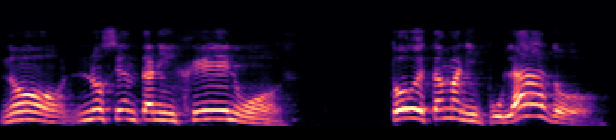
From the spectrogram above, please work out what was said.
No, no sean tan ingenuos. Todo está manipulado.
